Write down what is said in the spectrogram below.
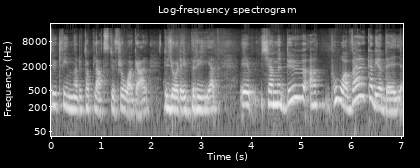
du är kvinna, du tar plats, du frågar, du gör dig bred. Eh, Känner du att påverkar det dig,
